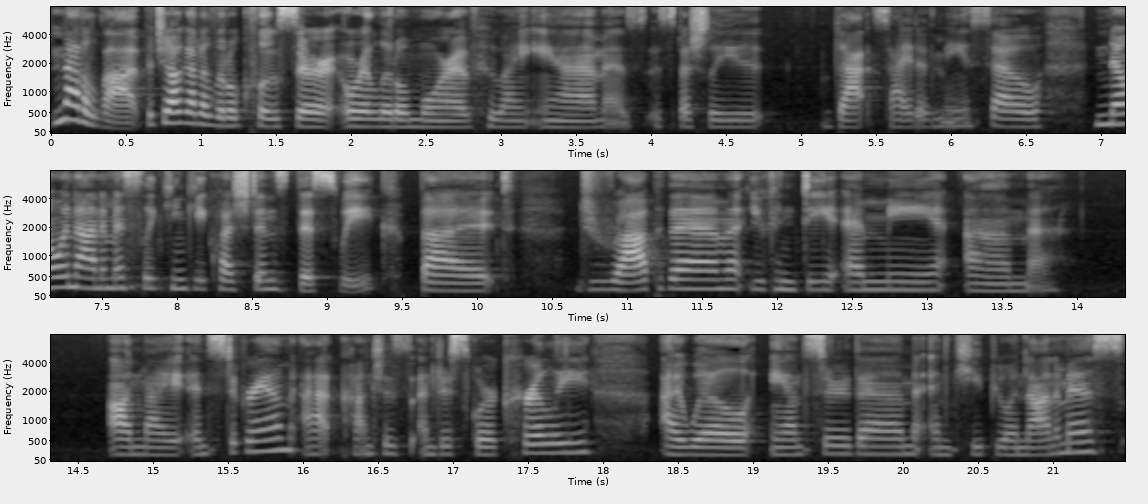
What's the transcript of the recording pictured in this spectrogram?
not a lot, but y'all got a little closer or a little more of who I am, as especially that side of me. So, no anonymously kinky questions this week, but drop them. You can DM me um, on my Instagram at conscious underscore curly. I will answer them and keep you anonymous.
